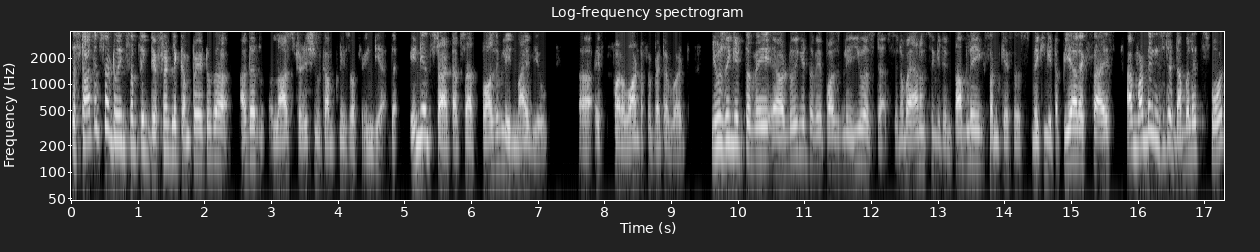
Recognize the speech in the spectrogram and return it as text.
the startups are doing something differently compared to the other large traditional companies of India. The Indian startups are possibly, in my view, uh, if for a want of a better word, using it the way or doing it the way possibly US does, you know, by announcing it in public, some cases making it a PR exercise. I'm wondering, is it a double-edged sword?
